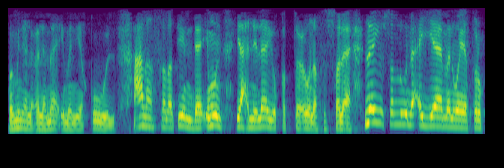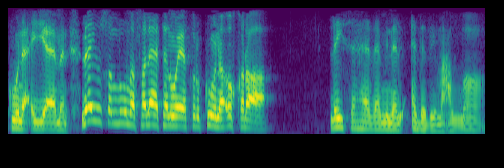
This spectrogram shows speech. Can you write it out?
ومن العلماء من يقول على صلاتهم دائمون يعني لا يقطعون في الصلاة لا يصلون أياما ويتركون أياما لا يصلون صلاة ويتركون أخرى. ليس هذا من الأدب مع الله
